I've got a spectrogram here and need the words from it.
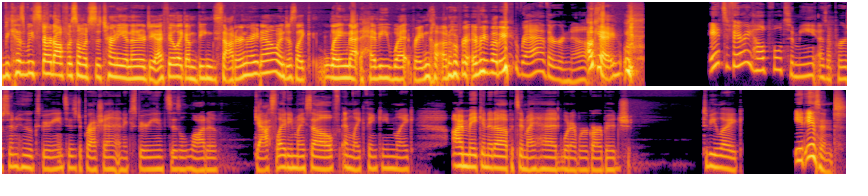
because we start off with so much Saturnian energy. I feel like I'm being Saturn right now and just like laying that heavy, wet rain cloud over everybody. Rather no. Okay. It's very helpful to me as a person who experiences depression and experiences a lot of gaslighting myself and like thinking like I'm making it up, it's in my head, whatever garbage. To be like, it isn't.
